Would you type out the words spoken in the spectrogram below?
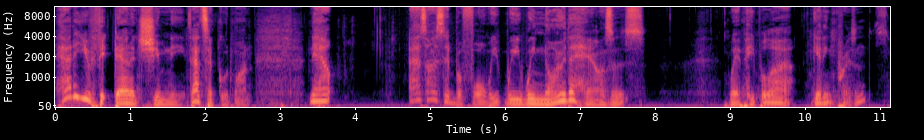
How do you fit down a chimney? That's a good one. Now, as I said before, we, we, we know the houses where people are getting presents.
